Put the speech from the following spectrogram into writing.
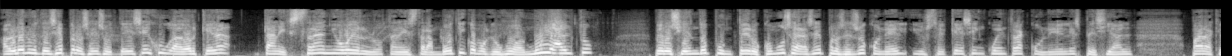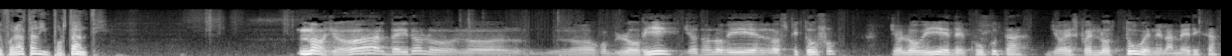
Háblenos de ese proceso, de ese jugador que era tan extraño verlo, tan estrambótico, porque un jugador muy alto, pero siendo puntero, ¿cómo se hace el proceso con él y usted qué se encuentra con él especial para que fuera tan importante? No, yo a Albeiro lo, lo, lo, lo vi, yo no lo vi en los Pitufos, yo lo vi en el Cúcuta, yo después lo tuve en el América,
